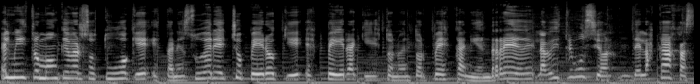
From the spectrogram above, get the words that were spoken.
el ministro Monkever sostuvo que están en su derecho, pero que espera que esto no entorpezca ni enrede la distribución de las cajas.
